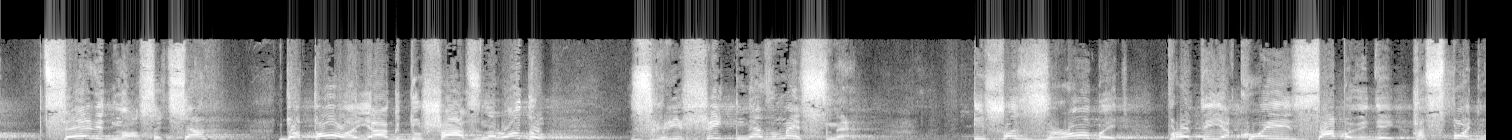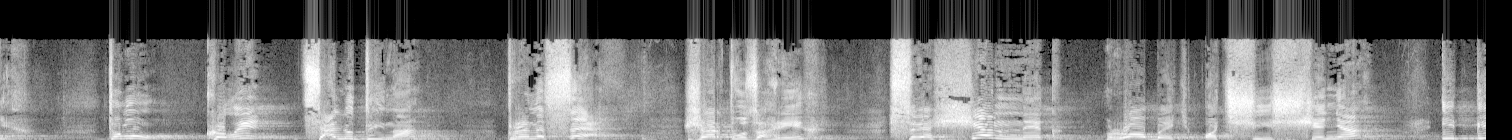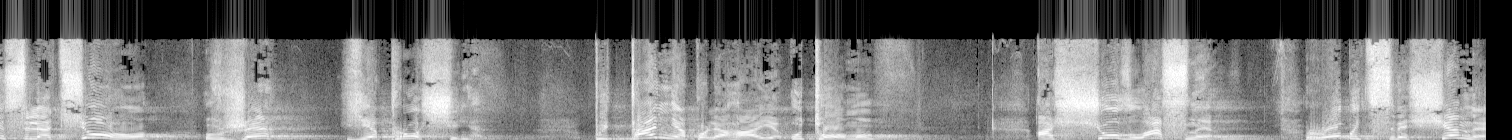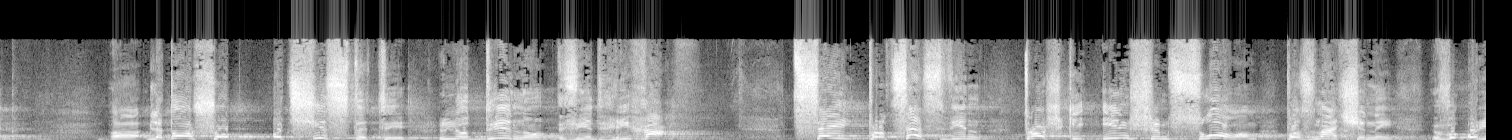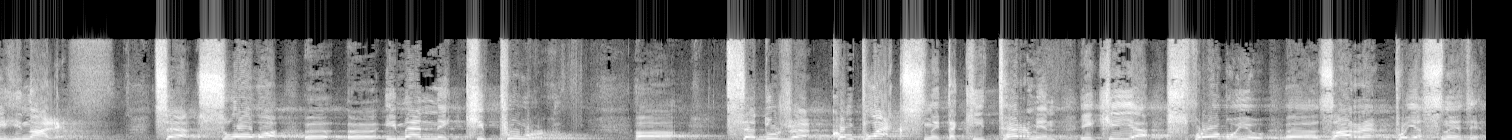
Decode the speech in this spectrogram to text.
це відноситься до того, як душа з народу згрішить невмисне і щось зробить проти якоїсь заповідей Господніх. Тому, коли ця людина принесе жертву за гріх, священник робить очищення, і після цього вже є прощення. Питання полягає у тому, а що, власне, робить священник для того, щоб очистити людину від гріха? Цей процес він трошки іншим словом позначений в оригіналі. Це слово е, е, іменник кіпур. Е, це дуже комплексний такий термін, який я спробую е, зараз пояснити.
